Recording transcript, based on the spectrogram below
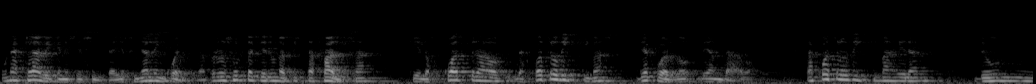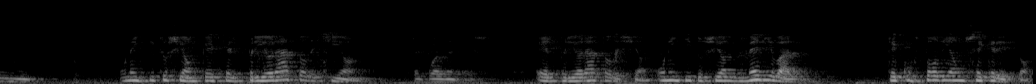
una clave que necesita, y al final la encuentra. Pero resulta que era una pista falsa que los cuatro, las cuatro víctimas, de acuerdo, le han dado. Las cuatro víctimas eran de un, una institución que es el Priorato de Sion. Recuerden eso. El Priorato de Sion, una institución medieval que custodia un secreto.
